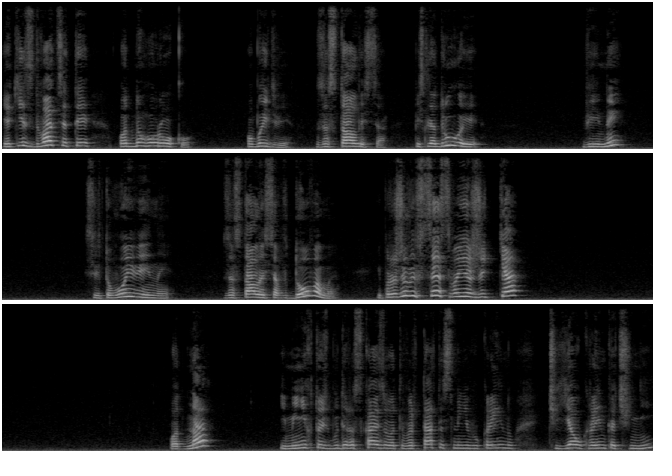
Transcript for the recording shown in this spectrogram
які з 21 року обидві зосталися після Другої війни, світової війни, зосталися вдовами і прожили все своє життя. Одна, і мені хтось буде розказувати, вертатись мені в Україну, чи я українка, чи ні.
